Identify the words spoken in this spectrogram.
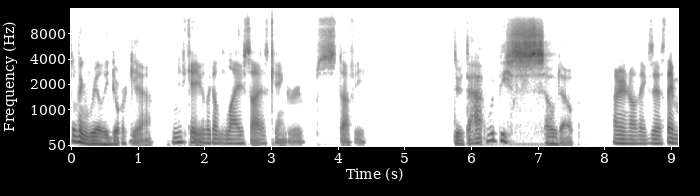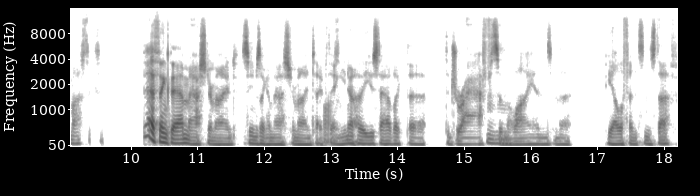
Something really dorky. yeah. You need to get you like a life size kangaroo stuffy. Dude, that would be so dope. I don't even know they exist. They must exist. I think that mastermind seems like a mastermind type thing. You know how they used to have like the the giraffes and Mhm. the lions and the the elephants and stuff.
